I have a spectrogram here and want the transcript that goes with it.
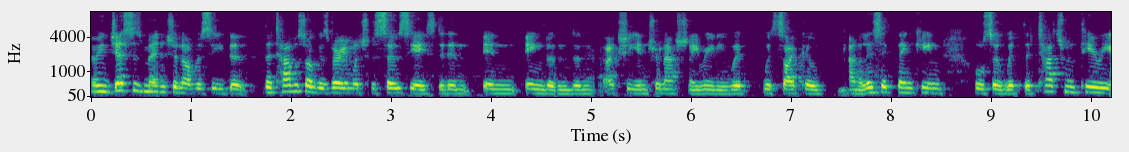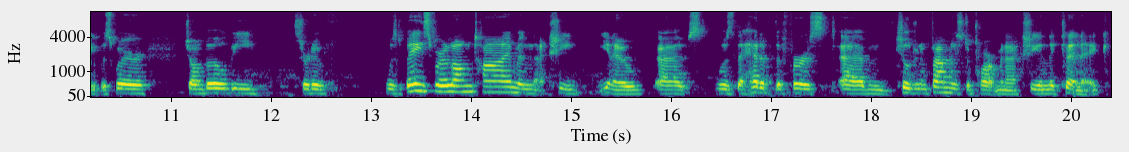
I mean, Jess has mentioned obviously that the Tavistock is very much associated in, in England and actually internationally, really, with, with psychoanalytic thinking, also with attachment theory. It was where John Bowlby sort of was based for a long time and actually, you know, uh, was the head of the first um, children and families department actually in the clinic.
